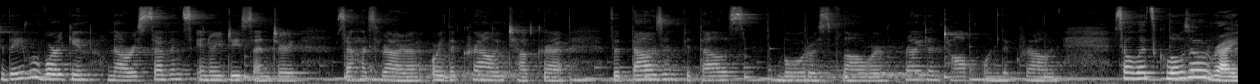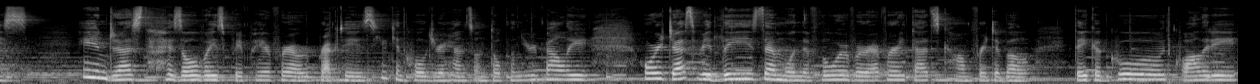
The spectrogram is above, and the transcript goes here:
Today we're working on our seventh energy center, Sahasrara or the crown chakra, the thousand petals lotus flower right on top on the crown. So let's close our eyes and just as always prepare for our practice. You can hold your hands on top on your belly or just release them on the floor wherever that's comfortable. Take a good quality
